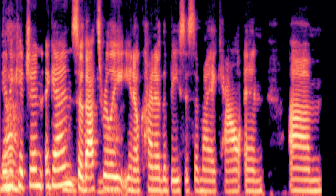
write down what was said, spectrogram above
in the kitchen again. Mm, so that's really you know kind of the basis of my account and um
